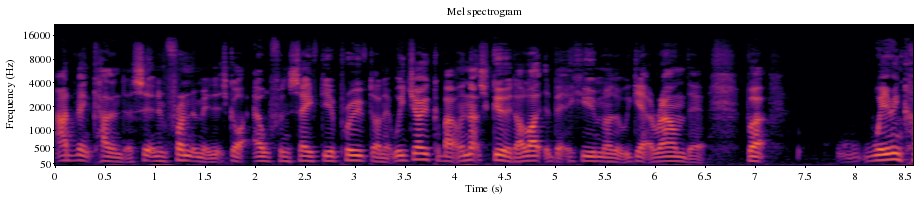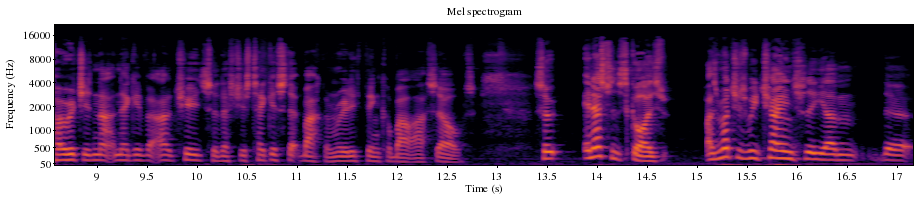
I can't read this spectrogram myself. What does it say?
advent calendar sitting in front of me that's got health and safety approved on it. We joke about it, and that's good. I like the bit of humour that we get around it. But we're encouraging that negative attitude, so let's just take a step back and really think about ourselves. So, in essence, guys, as much as we change the um, the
